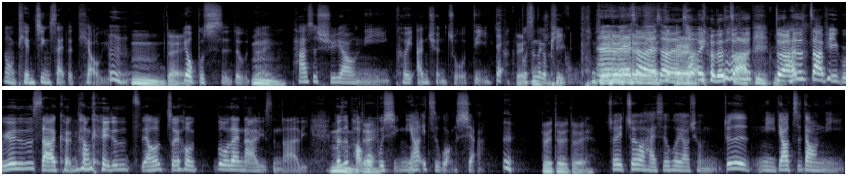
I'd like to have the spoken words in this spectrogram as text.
那种田径赛的跳远，嗯。嗯，对，又不是，对不对？嗯、它是需要你可以安全着地，对，不是那个屁股，没错没错没错，他们有的都是，对啊，它是炸屁股，因为就是沙坑，他们可以就是只要最后落在哪里是哪里，可是跑步不行，嗯、你要一直往下，嗯，对对对，所以最后还是会要求你，就是你要知道你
